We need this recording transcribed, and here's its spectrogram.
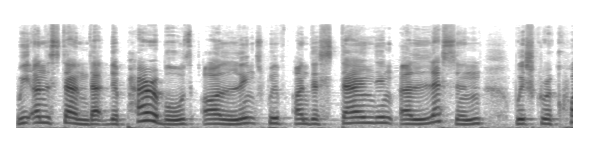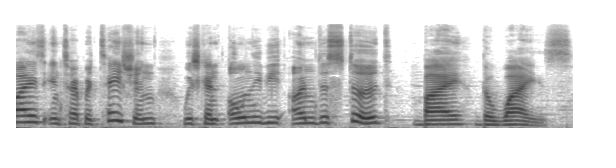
we understand that the parables are linked with understanding a lesson which requires interpretation which can only be understood by the wise.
